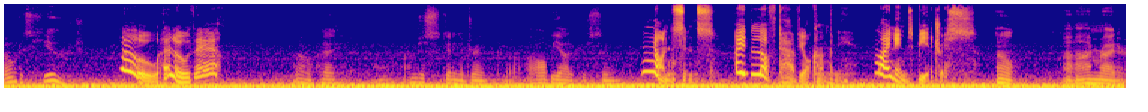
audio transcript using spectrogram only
boat is huge. Oh, hello there. Oh, hey. I'm just getting a drink. Uh, I'll be out of here soon. Nonsense. I'd love to have your company. My name's Beatrice. Oh, uh, I'm Ryder.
